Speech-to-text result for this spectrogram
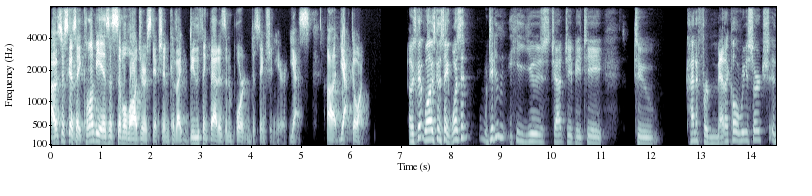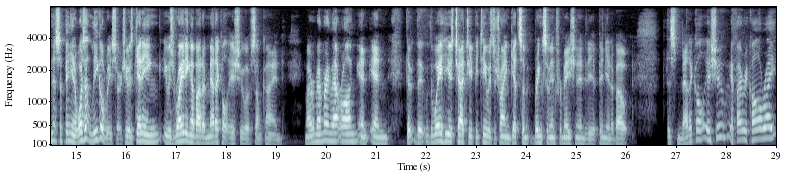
I was just going to say, Colombia is a civil law jurisdiction because I do think that is an important distinction here. Yes. Uh, yeah, go on. I was good. Well, I was going to say, wasn't didn't he use Chat GPT to kind of for medical research in this opinion? It wasn't legal research. He was getting he was writing about a medical issue of some kind. Am I remembering that wrong? And and the the, the way he used Chat GPT was to try and get some bring some information into the opinion about this medical issue, if I recall right.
